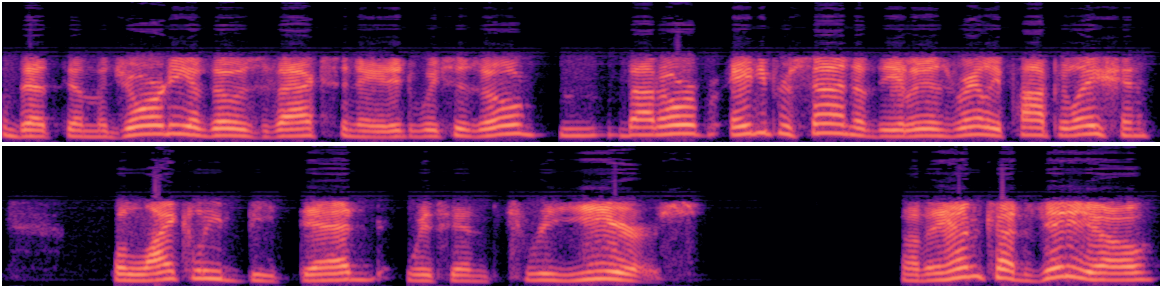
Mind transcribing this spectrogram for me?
that the majority of those vaccinated, which is over, about over 80% of the Israeli population, will likely be dead within three years. Now, the uncut video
